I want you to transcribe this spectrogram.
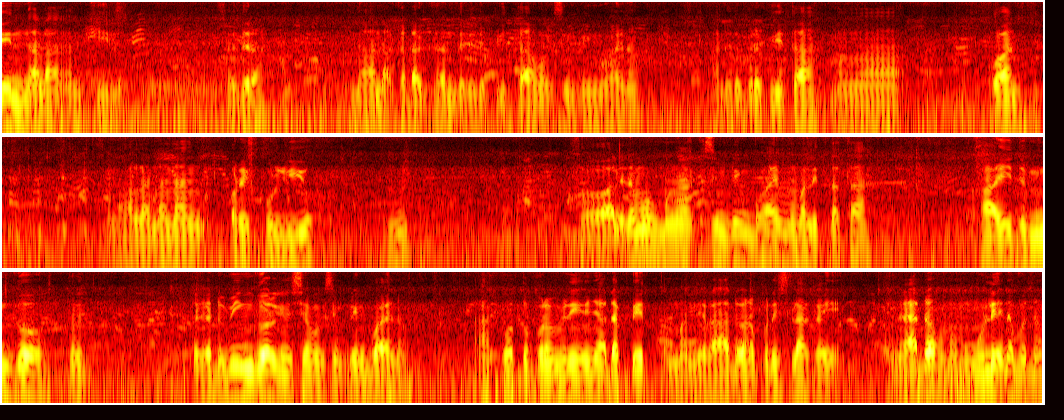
10 na lang ang kilo. So, dira, nana kadaghan diri dapita mga simpleng buhay, no? Dito dapita, mga kuan. Ang ngalan na ng oripulyo. Hmm? So, alin na mo, mga kasimpleng buhay, mamalit na ta. Kay Domingo. Taga Domingo, rin siya magsimpleng buhay, no? Ako to po rin niya dapit. Manirado na po ni kay... Manirado, mamunguli na po, no?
